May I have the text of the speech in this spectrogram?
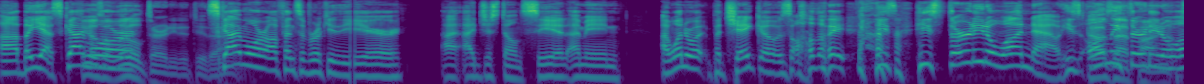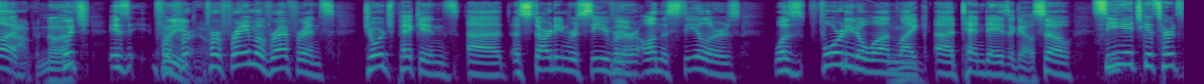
Uh, but yeah, Sky Feels Moore, a little dirty to do that. Skyy Moore, offensive rookie of the year. I, I just don't see it. I mean, I wonder what Pacheco is all the way. He's he's 30 to one now. He's How's only 30 to No, one. No, which is for for, for frame of reference, George Pickens, uh, a starting receiver on the Steelers, was 40 to one Mhm. like uh, 10 days ago. So Ch gets hurt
